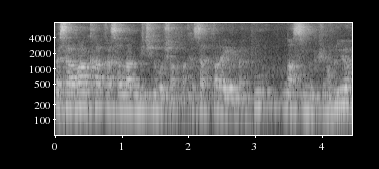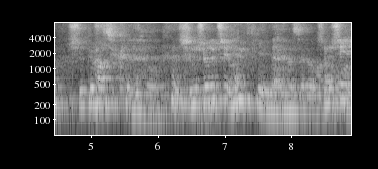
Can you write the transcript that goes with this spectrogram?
Mesela banka kasalarının içini boşaltmak, hesaplara girmek bu nasıl mümkün oluyor? Şimdi, Birazcık şimdi şöyle bir şey var. geliyor mesela. Şimdi şey, e,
